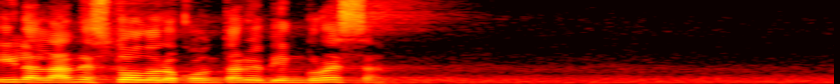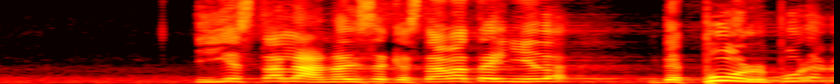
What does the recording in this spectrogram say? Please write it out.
Y la lana es todo lo contrario, es bien gruesa. Y esta lana dice que estaba teñida de púrpura,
